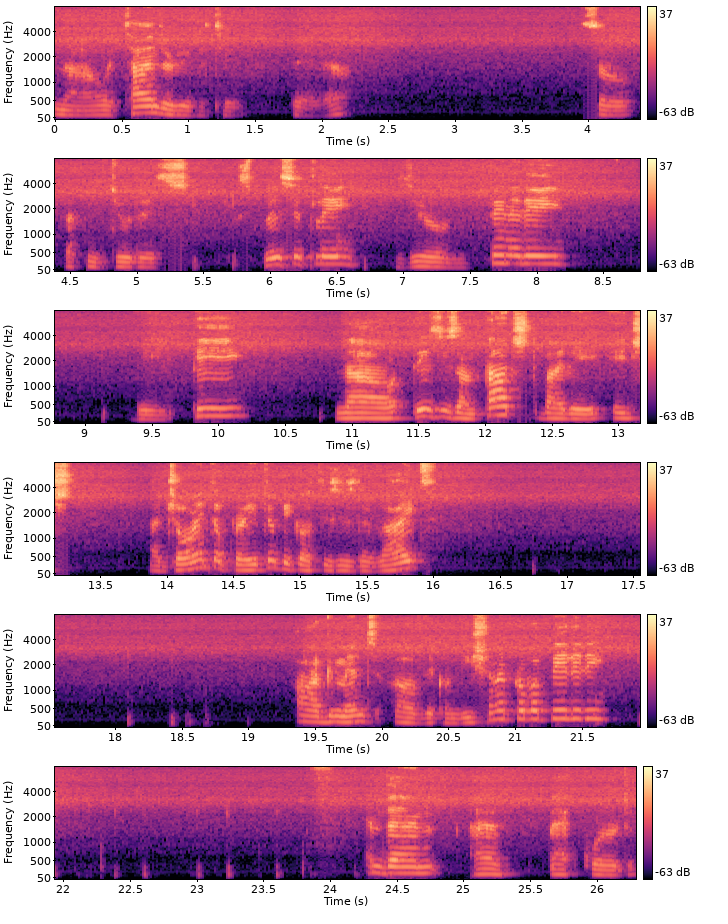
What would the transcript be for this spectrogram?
now a time derivative there. So let me do this explicitly. 0 infinity, vp now this is untouched by the H adjoint operator because this is the right argument of the conditional probability. And then I have backward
